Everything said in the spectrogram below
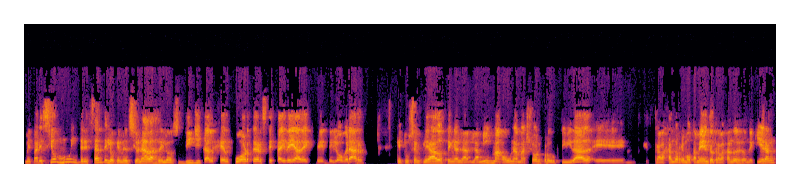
me pareció muy interesante lo que mencionabas de los digital headquarters, de esta idea de, lograr que tus empleados tengan la, misma o una mayor productividad eh, trabajando remotamente o trabajando desde donde quieran.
